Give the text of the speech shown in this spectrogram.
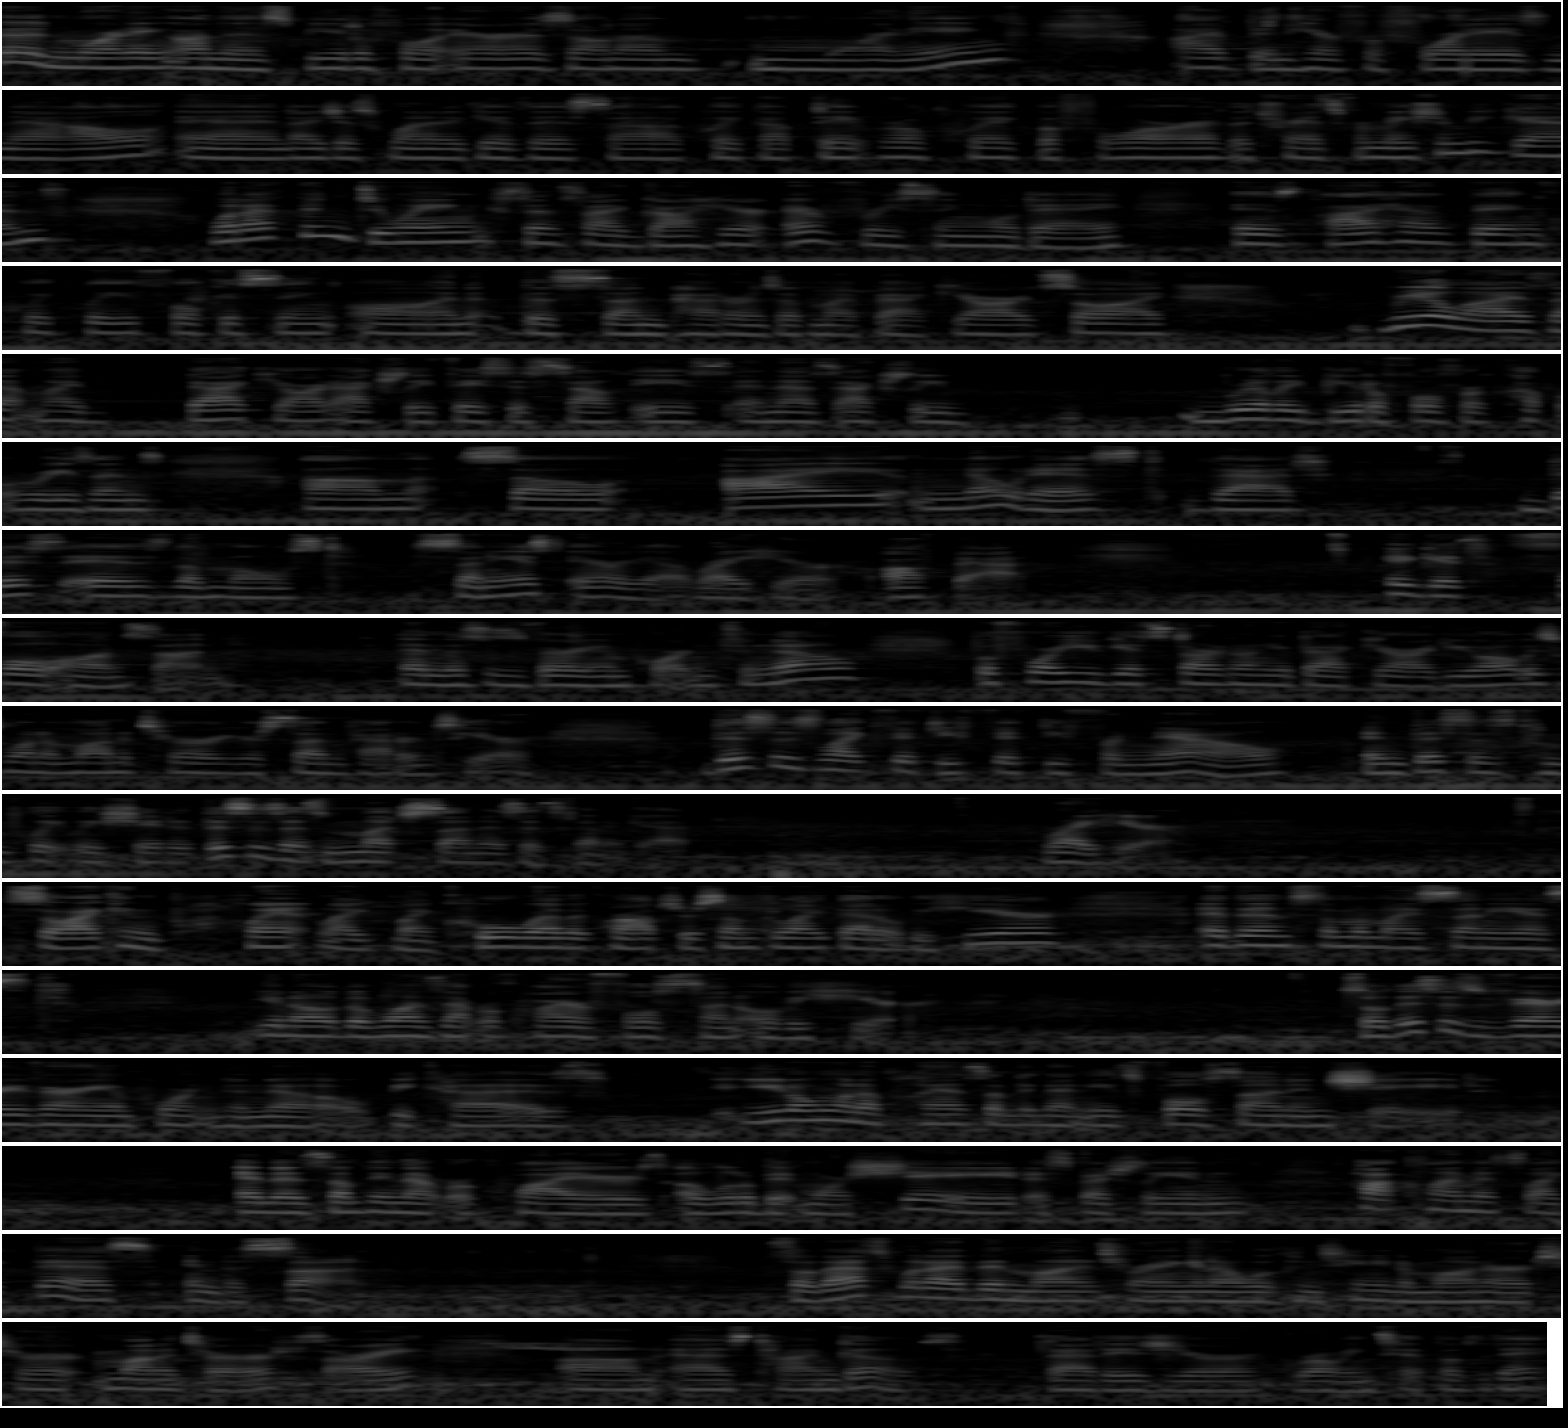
Good morning on this beautiful Arizona morning. I've been here for four days now, and I just wanted to give this uh, quick update, real quick, before the transformation begins. What I've been doing since I got here every single day is I have been quickly focusing on the sun patterns of my backyard. So I realized that my backyard actually faces southeast, and that's actually really beautiful for a couple reasons. Um, so I noticed that this is the most sunniest area right here off bat. It gets full on sun. And this is very important to know before you get started on your backyard. You always want to monitor your sun patterns here. This is like 50 50 for now, and this is completely shaded. This is as much sun as it's going to get right here. So I can plant like my cool weather crops or something like that over here, and then some of my sunniest you know, the ones that require full sun over here. So this is very, very important to know because you don't want to plant something that needs full sun and shade. And then something that requires a little bit more shade, especially in hot climates like this, in the sun. So that's what I've been monitoring and I will continue to monitor, monitor sorry, um, as time goes. That is your growing tip of the day.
